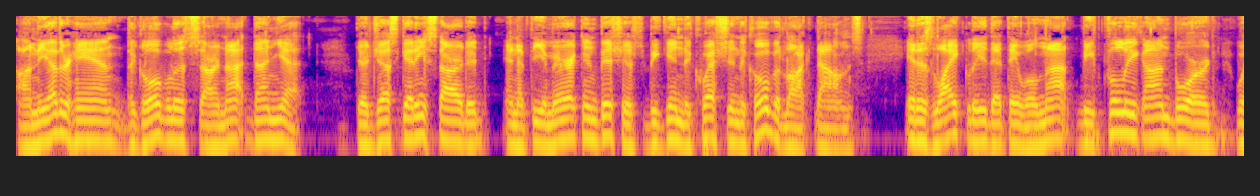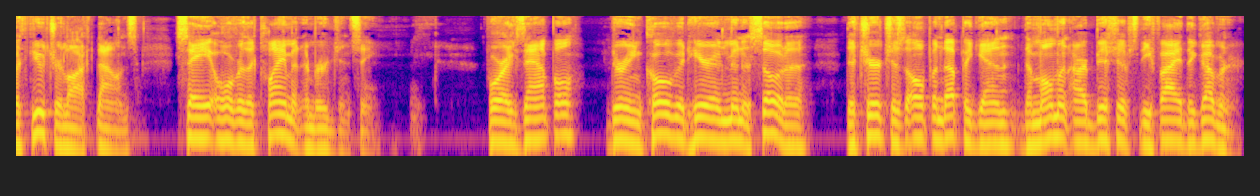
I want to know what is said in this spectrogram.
On the other hand, the globalists are not done yet. They're just getting started, and if the American bishops begin to question the COVID lockdowns, it is likely that they will not be fully on board with future lockdowns, say over the climate emergency. For example, during COVID here in Minnesota, the church has opened up again the moment our bishops defied the governor.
